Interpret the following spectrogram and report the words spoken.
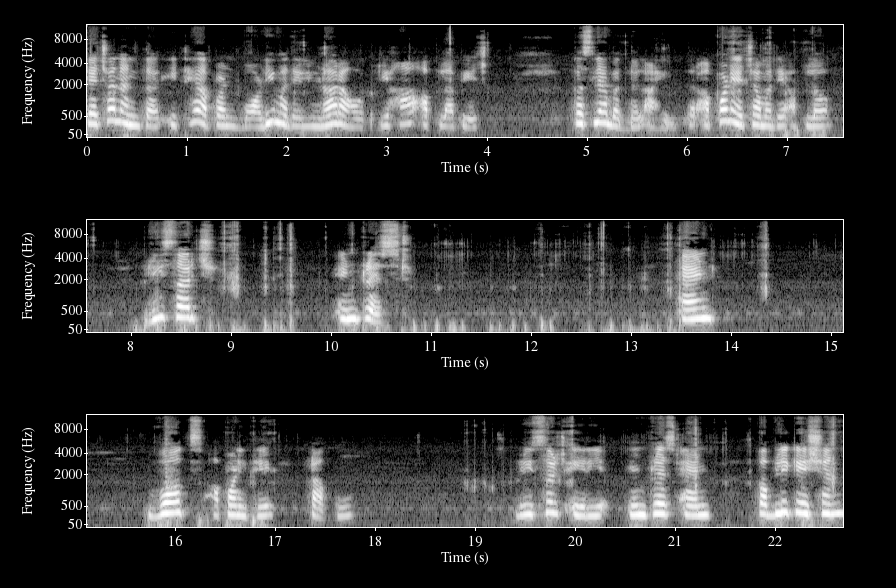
त्याच्यानंतर इथे आपण बॉडीमध्ये लिहिणार आहोत की हा आपला पेज कसल्याबद्दल आहे. तर आपण याच्यामध्ये आपलं रिसर्च इंटरेस्ट अँड वर्क्स आपण इथे टाकू. Research area interest and publication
